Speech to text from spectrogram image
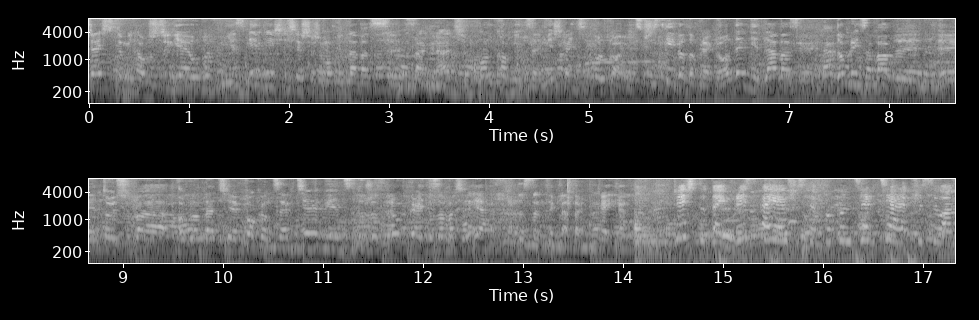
Cześć, tu Michał Szczygieł. Niezmiernie się cieszę, że mogę dla Was e, zagrać. Polkowice, mieszkańcy Polkowic. Wszystkiego dobrego ode mnie dla Was. Dobrej zabawy. E, To już chyba oglądacie po koncercie, więc dużo zdrówka i do zobaczenia w następnych latach. Hejka! Cześć, tutaj Bryska, ja już jestem po koncercie, ale przysyłam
